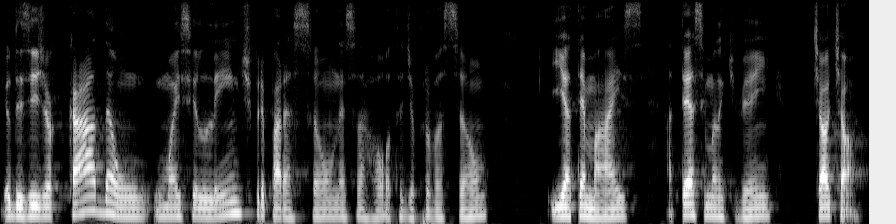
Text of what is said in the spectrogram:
Eu desejo a cada um uma excelente preparação nessa rota de aprovação e até mais. Até a semana que vem. Tchau, tchau.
